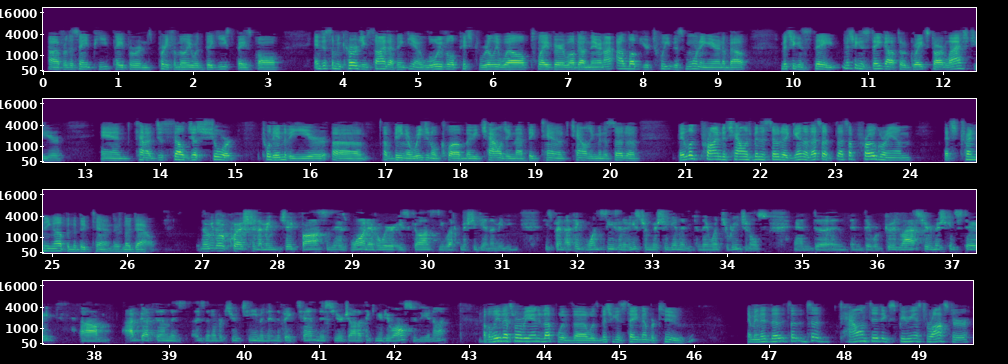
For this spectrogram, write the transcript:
uh, for the St. Pete paper and is pretty familiar with Big East baseball. And just some encouraging signs. I think you know Louisville pitched really well, played very well down there. And I, I your tweet this morning, Aaron, about Michigan State. Michigan State got off to a great start last year, and kind of just fell just short toward the end of the year uh, of being a regional club, maybe challenging that Big Ten, challenging Minnesota. They look primed to challenge Minnesota again. That's a that's a program that's trending up in the Big Ten. There's no doubt. No, no question. I mean, Jake Boss has won everywhere he's gone since he left Michigan. I mean, he he spent I think one season at Eastern Michigan, and, and they went to regionals, and uh, and and they were good last year. Michigan State. Um, I've got them as as the number two team in, in the Big Ten this year, John. I think you do also, do you not? I believe that's where we ended up with uh, with Michigan State number two. I mean, it, it's, a, it's a talented, experienced roster,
